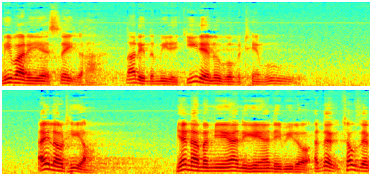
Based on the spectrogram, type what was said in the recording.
မိဘတွေရဲ့စိတ်ကသားတွေသမီးတွေကြီးတယ်လို့ကိုမထင်ဘူးအဲ့လောက်ထိအောင်မျက်နှာမမြင်ကနေခင်ကနေပြီးတော့အသက်60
